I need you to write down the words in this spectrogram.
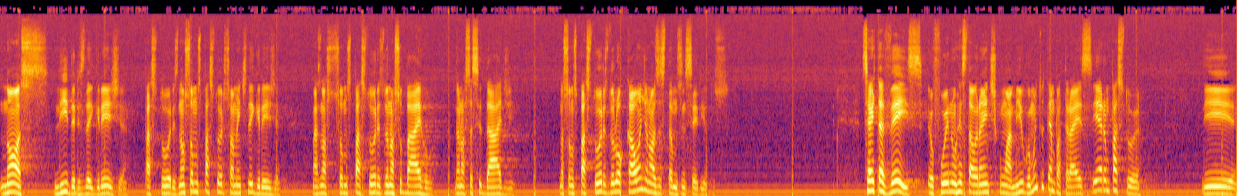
Nós, líderes da igreja, pastores, não somos pastores somente da igreja, mas nós somos pastores do nosso bairro, da nossa cidade. Nós somos pastores do local onde nós estamos inseridos. Certa vez eu fui num restaurante com um amigo, muito tempo atrás, e era um pastor. E,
